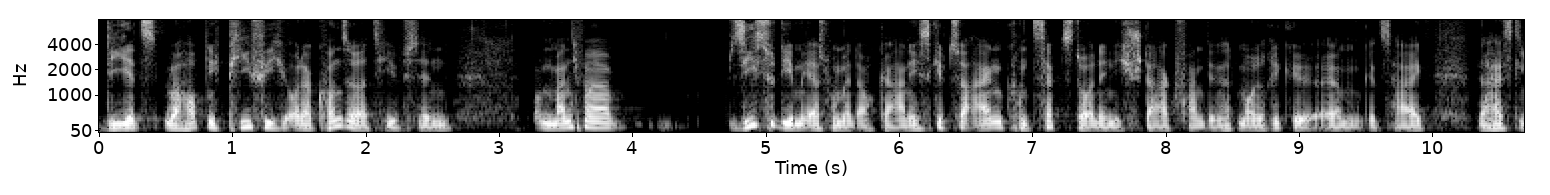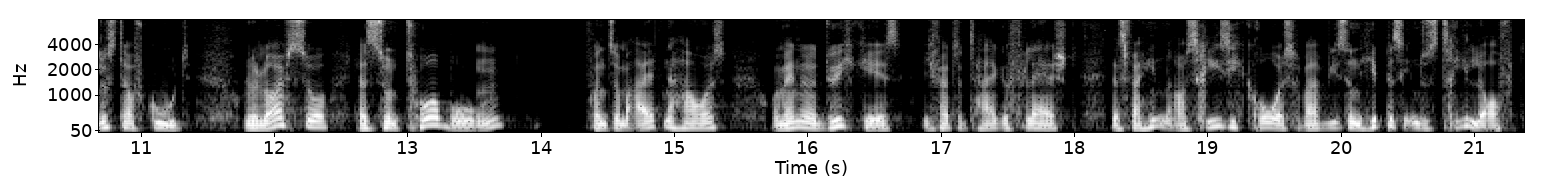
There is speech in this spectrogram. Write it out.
die jetzt überhaupt nicht piefig oder konservativ sind. Und manchmal siehst du die im ersten Moment auch gar nicht. Es gibt so einen Konzeptstore, den ich stark fand, den hat mir Ulrike ähm, gezeigt. Der heißt Lust auf Gut. Und du läufst so, das ist so ein Torbogen von so einem alten Haus. Und wenn du da durchgehst, ich war total geflasht. Das war hinten raus riesig groß, war wie so ein hippes Industrieloft.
